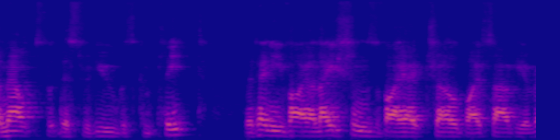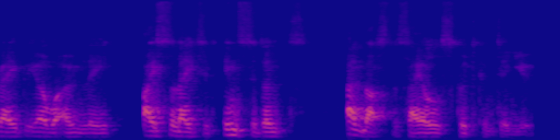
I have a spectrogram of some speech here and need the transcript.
announced that this review was complete that any violations of IHL by Saudi Arabia were only isolated incidents and thus the sales could continue.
